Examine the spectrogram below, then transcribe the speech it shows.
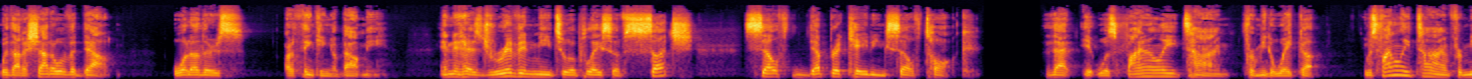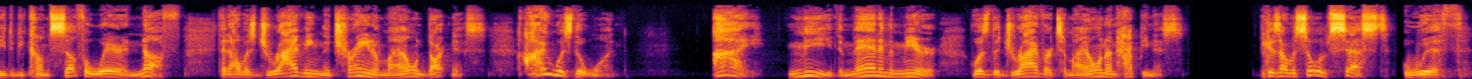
without a shadow of a doubt what others are thinking about me. And it has driven me to a place of such self deprecating self talk that it was finally time for me to wake up. It was finally time for me to become self aware enough that I was driving the train of my own darkness. I was the one. I, me, the man in the mirror, was the driver to my own unhappiness because I was so obsessed with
